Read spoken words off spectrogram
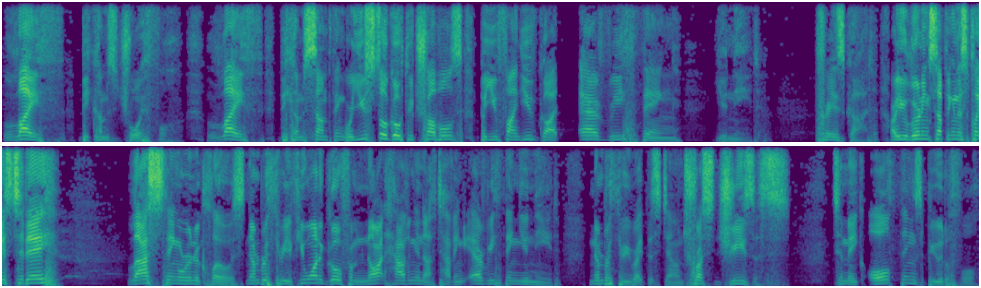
Life becomes joyful life becomes something where you still go through troubles, but you find you've got everything you need. Praise God. Are you learning something in this place today? Last thing we're going to close. Number three, if you want to go from not having enough to having everything you need, number three, write this down. Trust Jesus to make all things beautiful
